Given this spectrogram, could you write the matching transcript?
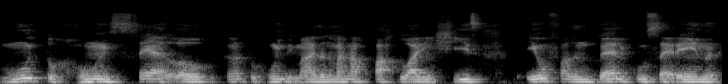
muito ruim, cê é louco, canto ruim demais, ainda mais na parte do Alien X, eu fazendo bélico, Serena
